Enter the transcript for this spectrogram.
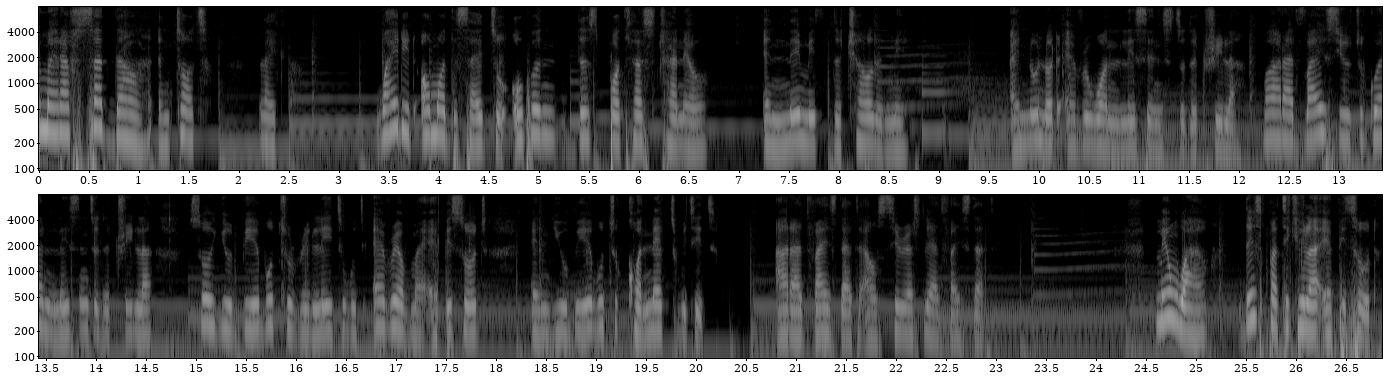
you might have sat down and thought, like, why did Omo decide to open this podcast channel and name it The Child in Me? I know not everyone listens to the thriller, but I'd advise you to go and listen to the thriller so you'll be able to relate with every of my episodes and you'll be able to connect with it. I'd advise that. I'll seriously advise that. Meanwhile, this particular episode,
